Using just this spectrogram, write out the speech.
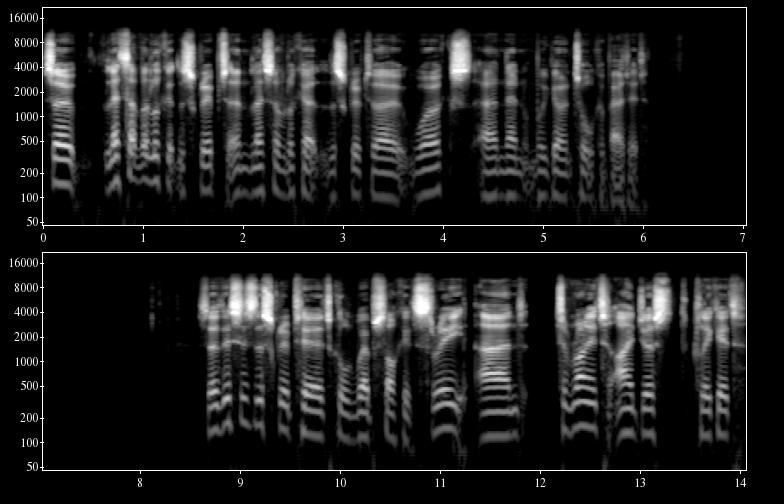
So let's have a look at the script and let's have a look at the script how it works and then we'll go and talk about it. So this is the script here. It's called WebSockets 3 and to run it I just click it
